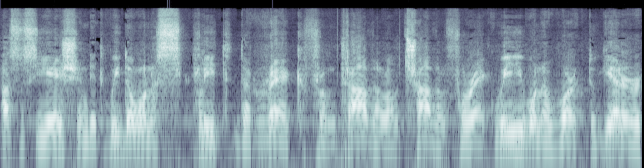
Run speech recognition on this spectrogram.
association that we don't want to split the rec from travel or travel for rec. We want to work together,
